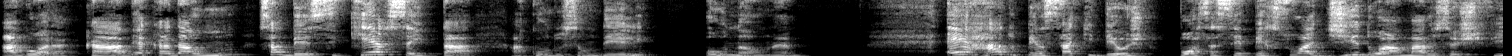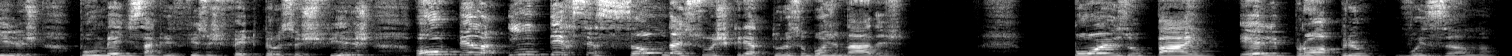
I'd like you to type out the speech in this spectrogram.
Agora, cabe a cada um saber se quer aceitar a condução dele ou não, né? É errado pensar que Deus possa ser persuadido a amar os seus filhos por meio de sacrifícios feitos pelos seus filhos ou pela intercessão das suas criaturas subordinadas. Pois o Pai, Ele próprio, vos ama.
